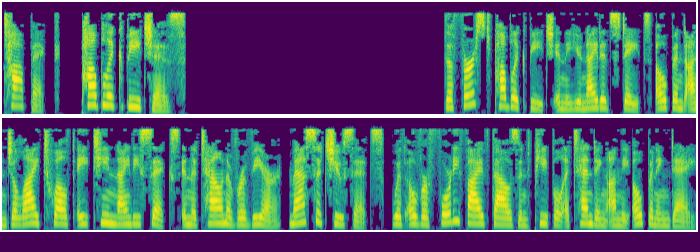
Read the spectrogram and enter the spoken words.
Topic. Public beaches The first public beach in the United States opened on July 12, 1896 in the town of Revere, Massachusetts, with over 45,000 people attending on the opening day.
